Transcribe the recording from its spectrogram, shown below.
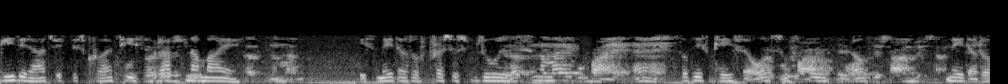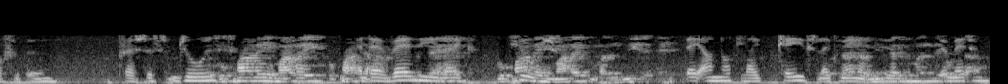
Giriraj is described, he is Ratnamai. Is made out of precious jewels. So these caves are also full of, made out of uh, precious jewels. And they're very like they are not like caves like we uh, imagine.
